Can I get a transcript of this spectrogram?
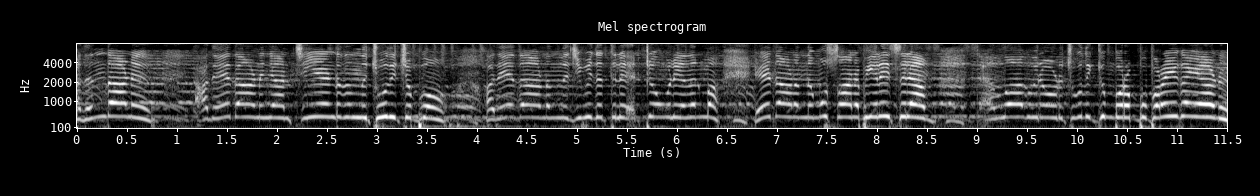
അതെന്താണ്? അതേതാണ് ഞാൻ ചെയ്യേണ്ടതെന്ന് ചോദിച്ചപ്പോൾ അതേതാണെന്ന് ജീവിതത്തിലെ ഏറ്റവും വലിയ നന്മ ഏതാണെന്ന് മൂസാ നബി അലൈഹി സ്വലാം അള്ളാഹുവിനോട് ചോദിക്കുമ്പോൾ റബ്ബ് പറയുകയാണ്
